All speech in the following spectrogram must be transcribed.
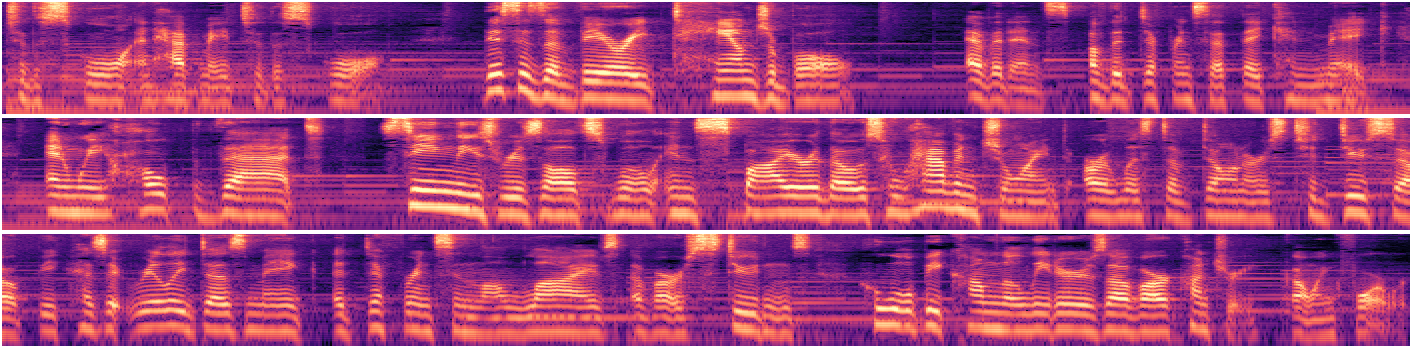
to the school and have made to the school. This is a very tangible evidence of the difference that they can make. And we hope that seeing these results will inspire those who haven't joined our list of donors to do so because it really does make a difference in the lives of our students who will become the leaders of our country going forward.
